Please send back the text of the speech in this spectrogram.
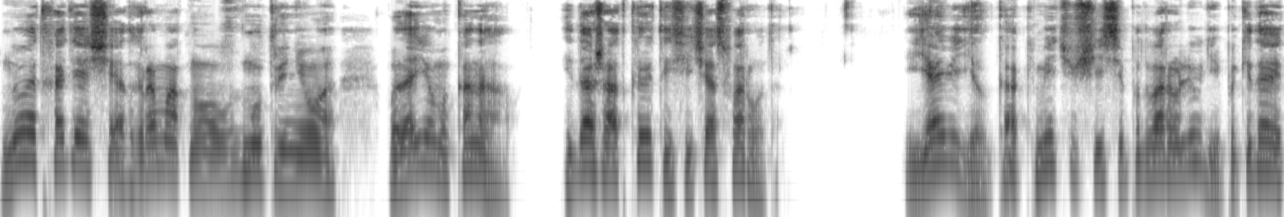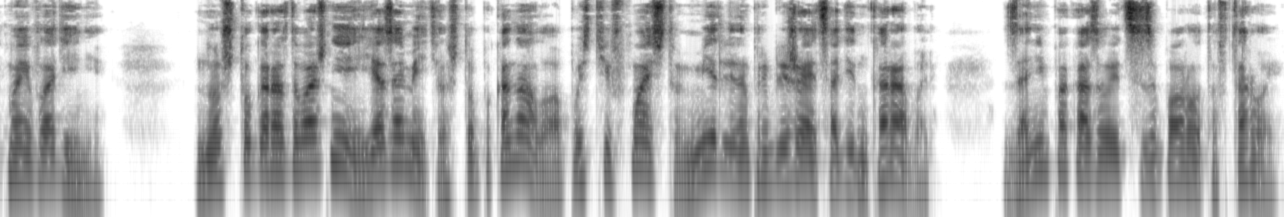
но и отходящие от громадного внутреннего водоема канал, и даже открытые сейчас ворота. Я видел, как мечущиеся по двору люди покидают мои владения. Но что гораздо важнее, я заметил, что по каналу, опустив мачту, медленно приближается один корабль. За ним показывается за поворота второй.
